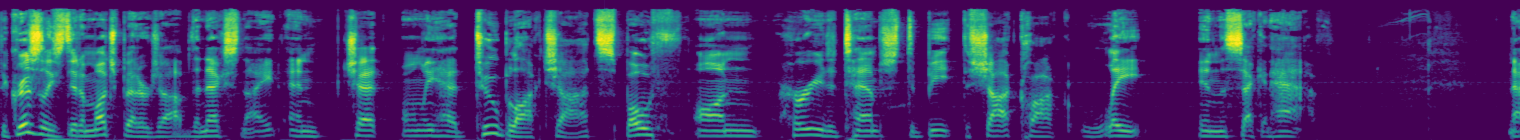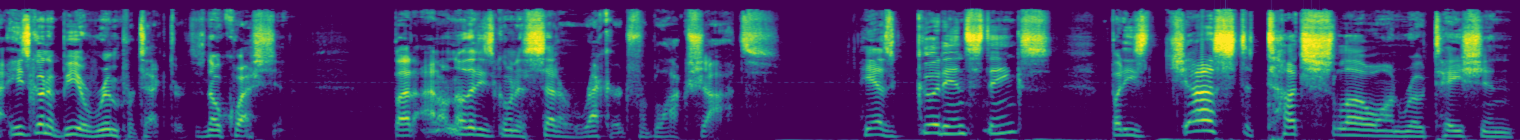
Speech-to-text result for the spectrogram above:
The Grizzlies did a much better job the next night, and Chet only had two blocked shots, both on hurried attempts to beat the shot clock late in the second half. Now, he's going to be a rim protector, there's no question but I don't know that he's going to set a record for block shots. He has good instincts, but he's just a touch slow on rotation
